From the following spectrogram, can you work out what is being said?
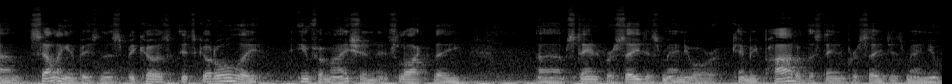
um, selling a business because it's got all the information. It's like the um, standard procedures manual, or can be part of the standard procedures manual,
